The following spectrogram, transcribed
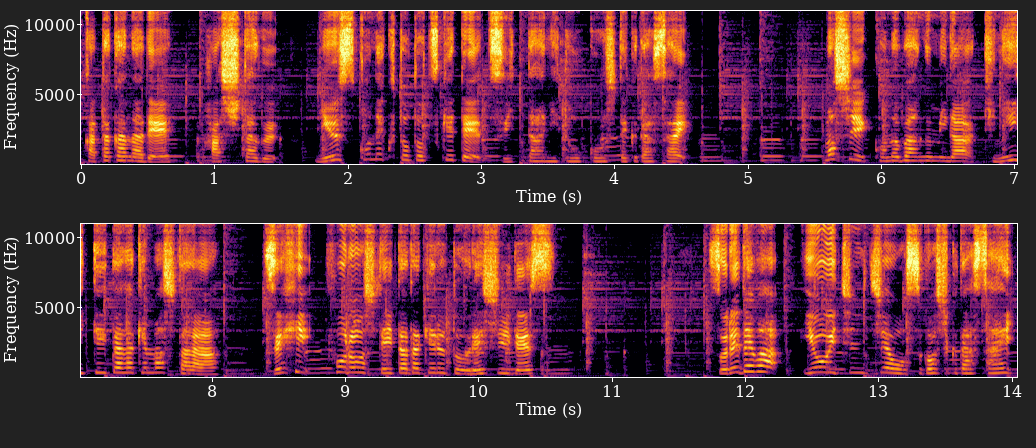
カタカナでハッシュタグニュースコネクトとつけてツイッターに投稿してください。もしこの番組が気に入っていただけましたら、ぜひフォローしていただけると嬉しいです。それでは、良い一日をお過ごしください。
